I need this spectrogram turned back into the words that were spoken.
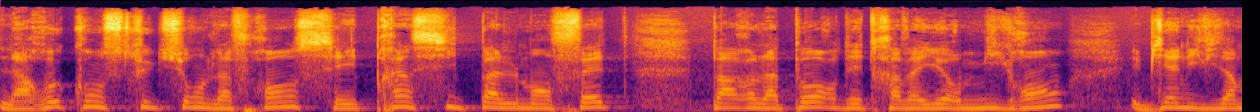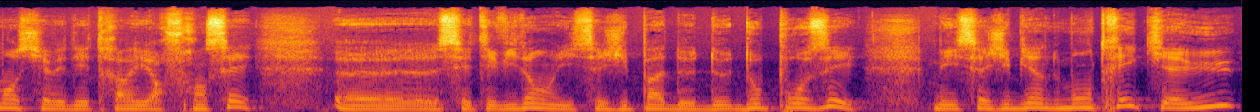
la reconstruction de la France s'est principalement faite par l'apport des travailleurs migrants. Et bien évidemment, s'il y avait des travailleurs français, euh, c'est évident, il ne s'agit pas d'opposer, mais il s'agit bien de montrer qu'il y a eu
